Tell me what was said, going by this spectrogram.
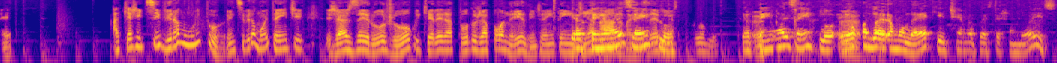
É. Aqui a gente se vira muito, a gente se vira muito, a gente já zerou o jogo e que ele era todo japonês, a gente não entendia Eu tenho nada, um exemplo. Eu tenho um exemplo. Eu, é. quando era moleque, tinha meu PlayStation 2,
